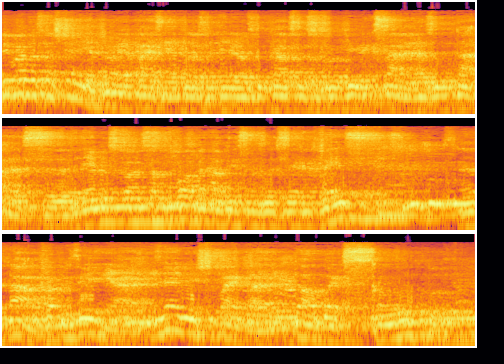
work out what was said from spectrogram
Прибавят значение троя поэзията в Даниелското кралство противник стане резултатът. Даниел's constant format of this face. the second phase. Now, from Lithuania, Nevi Švaigla, Dalbeck Skolupų.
